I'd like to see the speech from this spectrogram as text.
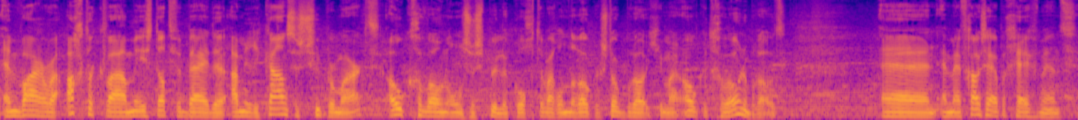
En waar we achter kwamen is dat we bij de Amerikaanse supermarkt ook gewoon onze spullen kochten. Waaronder ook een stokbroodje, maar ook het gewone brood. En, en mijn vrouw zei op een gegeven moment,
